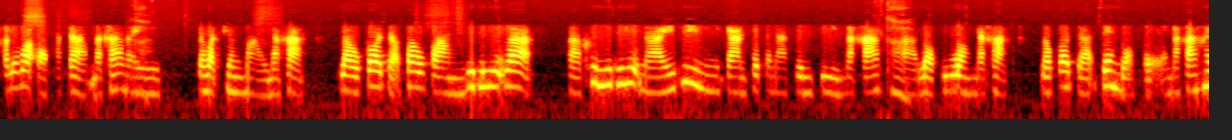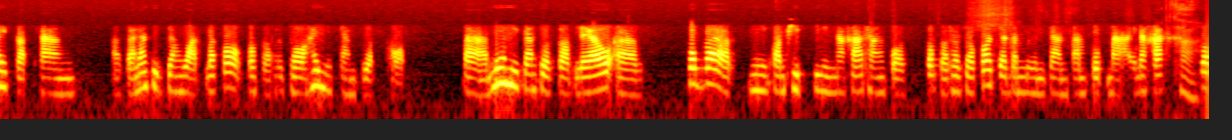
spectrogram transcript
เขาเรียกว่าออกอากาศนะคะ ในจังหวัดเชียงใหม่นะคะ เราก็จะเฝ้าฟังวิทยุว่า ขึ้นวิทยุไหนที่มีการโฆษณาเกินจริงนะคะหลอกลวงนะคะเราก็จะแจ้งบอกแสนะคะ ให้กับทางสาธารณสุขจังหวัด แล้วก็กสทชให้มีการตรวจสอบเมื่อมีการตรวจสอบแล้วพบว่ามีความผิดจริงนะคะ ทางกสทชก็จะดำเนินการตามกฎหมายนะคะ ก็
